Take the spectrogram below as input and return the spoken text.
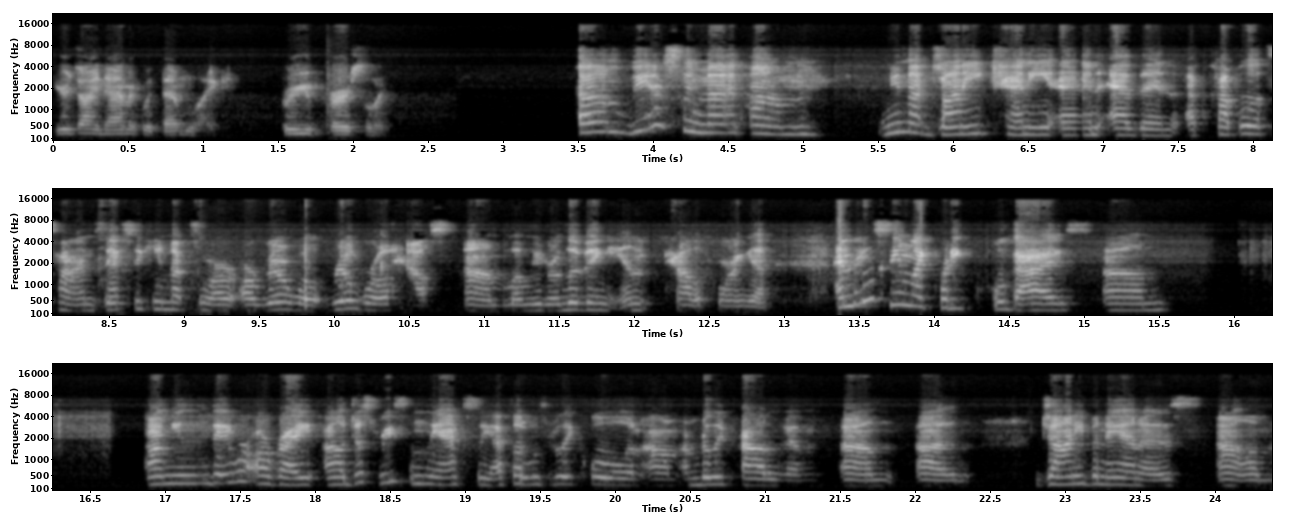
your dynamic with them like for you personally? Um, we actually met. Um, we met Johnny, Kenny, and Evan a couple of times. They actually came up to our, our real world real world house um, when we were living in California, and they seemed like pretty cool guys. Um, I mean, they were all right. Uh, just recently, actually, I thought it was really cool, and um, I'm really proud of. Um, uh, Johnny Bananas. Um,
